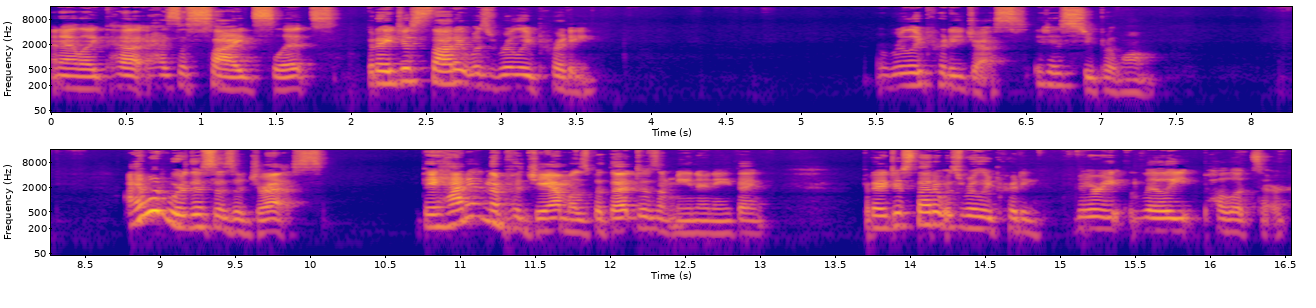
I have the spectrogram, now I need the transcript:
And I like how it has the side slits, but I just thought it was really pretty. A really pretty dress. It is super long. I would wear this as a dress. They had it in the pajamas, but that doesn't mean anything. But I just thought it was really pretty. Very Lilly Pulitzer.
